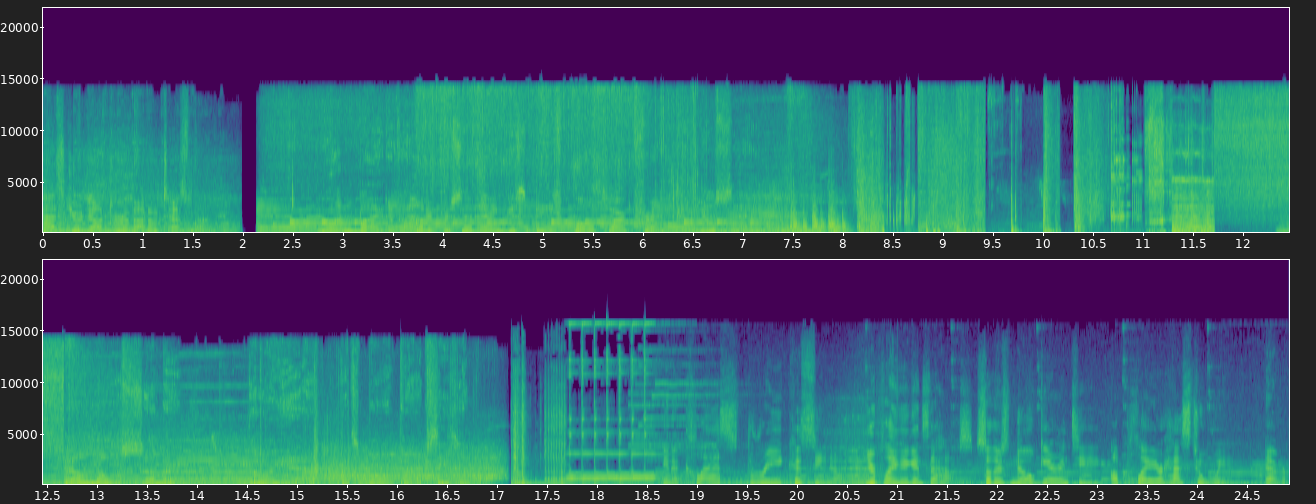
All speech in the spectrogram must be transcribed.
Ask your doctor about Otezla. One bite of 100% Angus beef ballpark frank, and you'll say... Hello, summer. Oh, yeah, it's ballpark season. In a Class 3 casino, you're playing against the house, so there's no guarantee a player has to win ever.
